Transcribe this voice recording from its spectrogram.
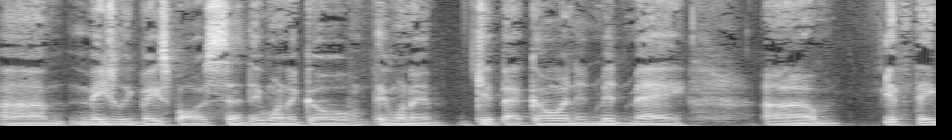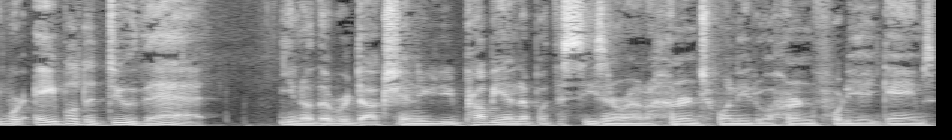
Um, Major League Baseball has said they want to go, they want to get back going in mid May. Um, if they were able to do that, you know, the reduction, you'd probably end up with the season around 120 to 148 games.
